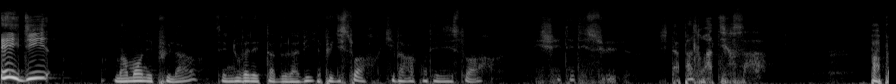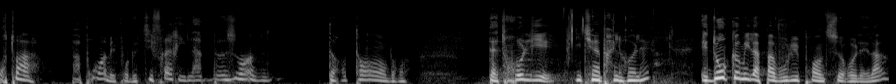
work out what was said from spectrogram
Et il dit, Maman n'est plus là, c'est une nouvelle étape de la vie, il n'y a plus d'histoire. Qui va raconter des histoires? Et j'ai été déçu. Je n'ai pas le droit de dire ça. Pas pour toi, pas pour moi, mais pour le petit frère, il a besoin d'entendre, d'être relié. Et tu as pris le relais? Et donc, comme il n'a pas voulu prendre ce relais-là,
